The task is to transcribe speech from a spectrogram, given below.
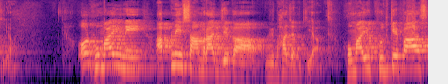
किया और हुमायूं ने अपने साम्राज्य का विभाजन किया। हुमायूं खुद के पास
